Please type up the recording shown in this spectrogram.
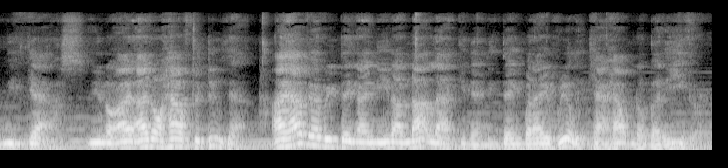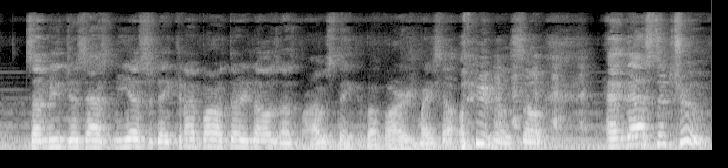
need gas. You know, I, I don't have to do that. I have everything I need. I'm not lacking anything, but I really can't help nobody either. Somebody just asked me yesterday, can I borrow $30? I was thinking about borrowing myself, you know, so, and that's the truth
